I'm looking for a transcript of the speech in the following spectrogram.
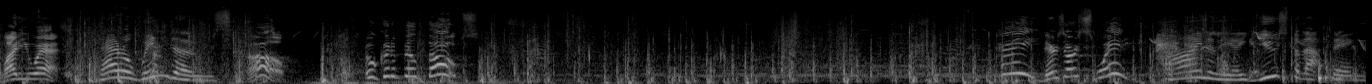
Why do you ask? There are windows. Oh. Who could have built those? Hey, there's our swing. Finally, a use for that thing.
